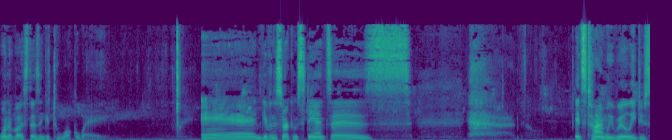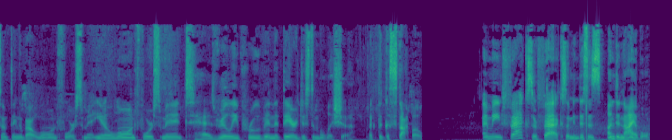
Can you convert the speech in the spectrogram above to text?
one of us doesn't get to walk away. And given the circumstances, it's time we really do something about law enforcement. You know, law enforcement has really proven that they are just a militia, like the Gestapo. I mean, facts are facts. I mean, this is undeniable.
